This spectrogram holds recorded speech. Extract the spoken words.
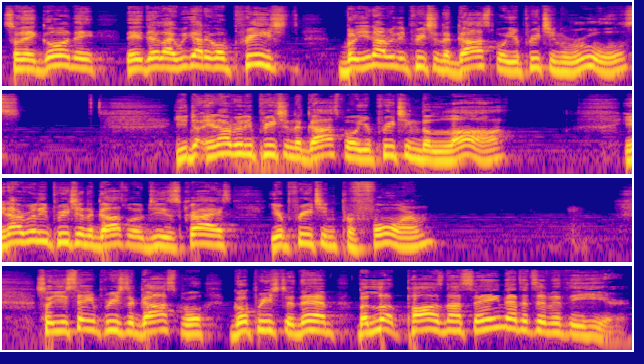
So they go and they, they they're like, we got to go preach, but you're not really preaching the gospel. You're preaching rules. You don't, you're not really preaching the gospel. You're preaching the law. You're not really preaching the gospel of Jesus Christ. You're preaching perform. So you're saying preach the gospel, go preach to them. But look, Paul's not saying that to Timothy here.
